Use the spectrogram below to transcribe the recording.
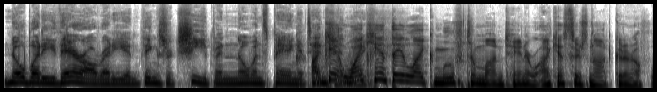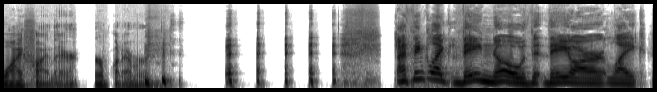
nobody there already and things are cheap and no one's paying I attention. can't. Why Like, can't they like move to Montana? I guess there's not good enough Wi-Fi there, or whatever. I think like they know that they are like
